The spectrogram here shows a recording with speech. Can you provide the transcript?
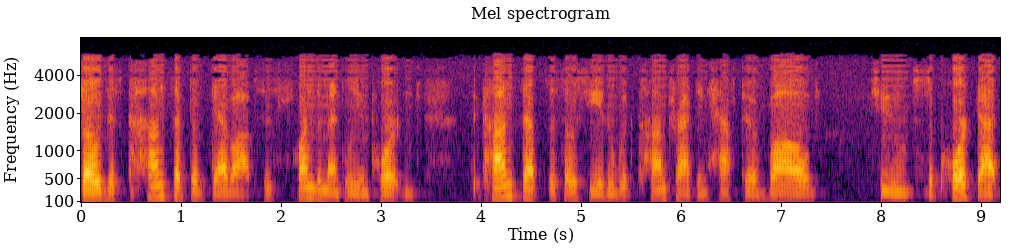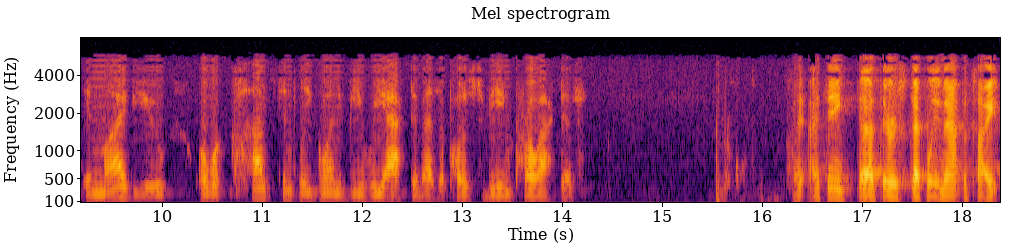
So this concept of DevOps is fundamentally important. The concepts associated with contracting have to evolve to support that, in my view, or we're constantly going to be reactive as opposed to being proactive? I think that there's definitely an appetite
